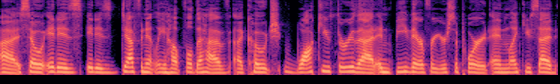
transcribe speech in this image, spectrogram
uh, so it is. It is definitely helpful to have a coach walk you through that and be there for your support. And like you said,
